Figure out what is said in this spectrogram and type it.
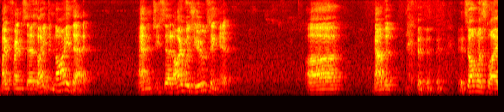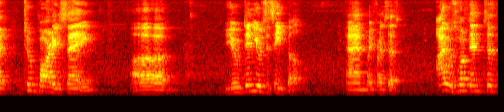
my friend says, I deny that. And she said, I was using it. Uh, now, the it's almost like two parties saying, uh, you didn't use the seatbelt. And my friend says, I was hooked into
